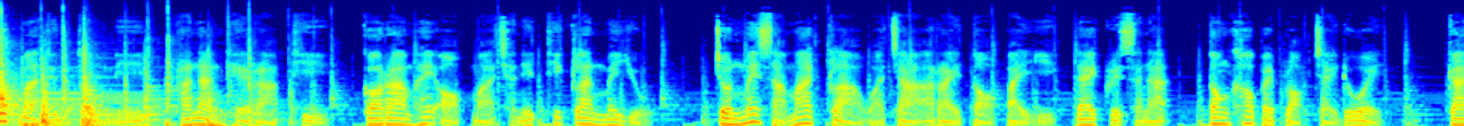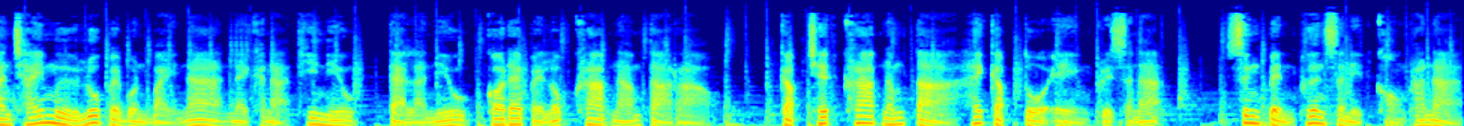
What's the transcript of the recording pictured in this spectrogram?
พูดมาถึงตรงนี้ พระนางเทราบทีก็ร่ามให้ออกมาชนิดที่กลั้นไม่อยู่ จนไม่สามารถกล่าววาจาอะไรต่อไปอีกได้กฤษณะต้องเข้าไปปลอบใจด้วย การใช้มือลูบไปบนใบหน้าในขณะที่นิ้ว แต่ละนิ้วก็ได้ไปลบคราบน้ำตาราว กับเช็ดคราบน้ำตาให้กับตัวเองกฤษณะ ซึ่งเป็นเพื่อนสนิทของพระนาง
